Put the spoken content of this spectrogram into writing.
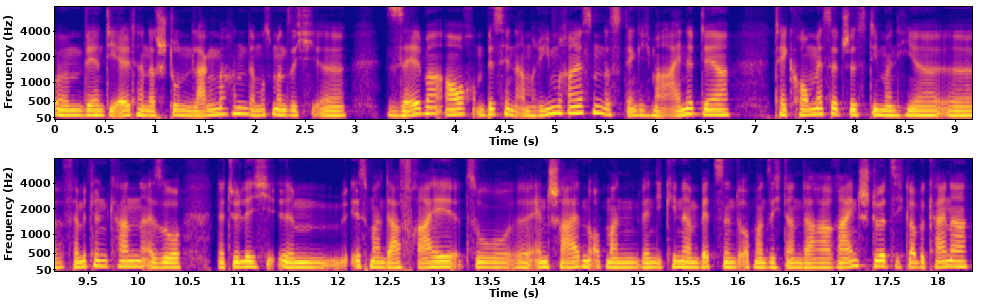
ähm, während die Eltern das stundenlang machen. Da muss man sich äh, selber auch ein bisschen am Riemen reißen. Das ist, denke ich mal, eine der Take-Home-Messages, die man hier äh, vermitteln kann. Also natürlich ähm, ist man da frei zu äh, entscheiden, ob man, wenn die Kinder im Bett sind, ob man sich dann da reinstürzt. Ich glaube, keiner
